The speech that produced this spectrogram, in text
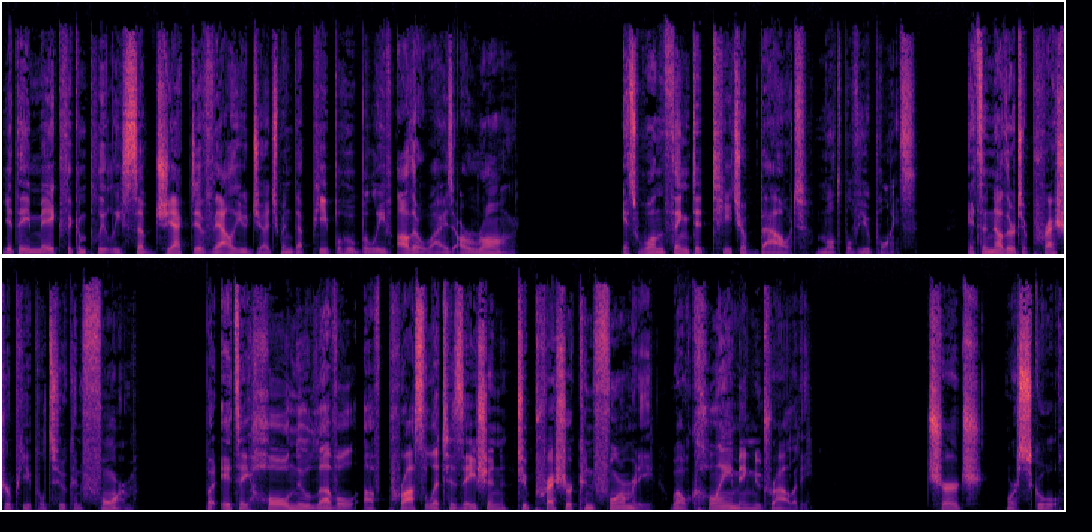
Yet they make the completely subjective value judgment that people who believe otherwise are wrong. It's one thing to teach about multiple viewpoints, it's another to pressure people to conform but it's a whole new level of proselytization to pressure conformity while claiming neutrality. Church or school?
